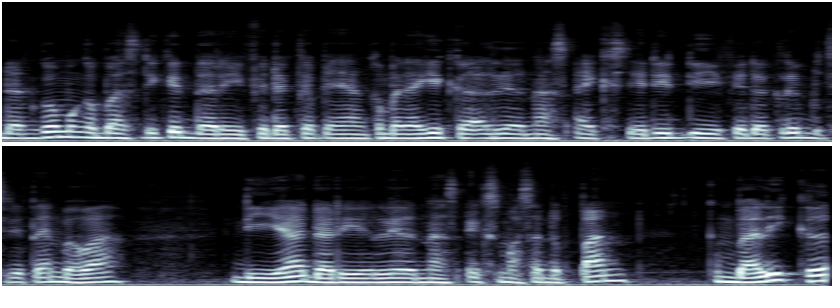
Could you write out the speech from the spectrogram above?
dan gue mau ngebahas sedikit dari video klipnya yang kembali lagi ke Lil Nas X. Jadi di video klip diceritain bahwa dia dari Lil Nas X masa depan kembali ke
